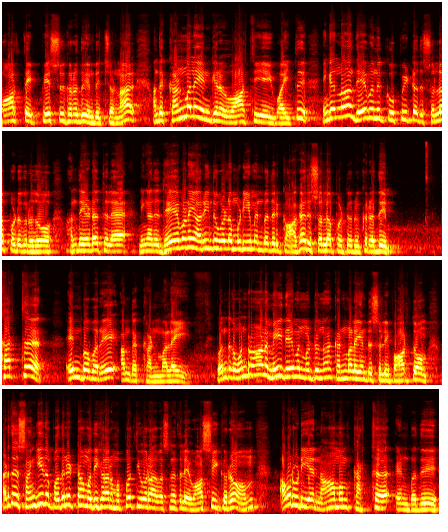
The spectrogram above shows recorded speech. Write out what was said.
வார்த்தை பேசுகிறது என்று சொன்னால் அந்த கண்மலை என்கிற வார்த்தையை வைத்து எங்கெல்லாம் தேவனுக்கு ஒப்பிட்டு அது சொல்லப்படுகிறதோ அந்த இடத்துல நீங்கள் அந்த தேவனை அறிந்து கொள்ள முடியும் என்பதற்காக அது சொல்லப்பட்டு இருக்கிறது கர்த்தர் என்பவரே அந்த கண்மலை. ஒன்று ஒன்றான மெய் தேவன் மட்டும்தான் கண்மலை என்று சொல்லி பார்த்தோம். அடுத்து சங்கீதம் பதினெட்டாம் அதிகாரம் முப்பத்தி ஓராவது வசனத்திலே வாசிக்கிறோம். அவருடைய நாமம் கர்த்தர் என்பது.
